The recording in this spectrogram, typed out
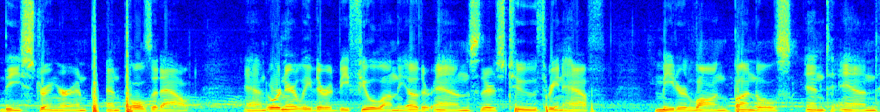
the stringer and, and pulls it out. And ordinarily there would be fuel on the other ends. There's two three and a half meter long bundles end to end.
